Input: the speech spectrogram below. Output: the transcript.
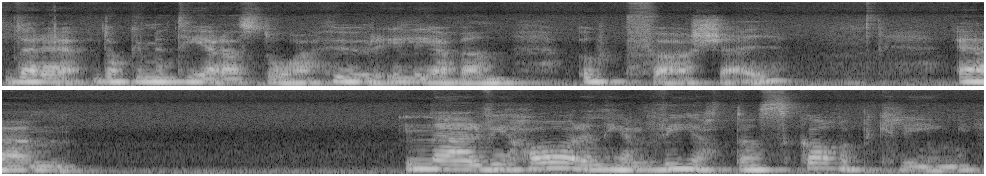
där det dokumenteras då hur eleven uppför sig. Eh, när vi har en hel vetenskap kring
